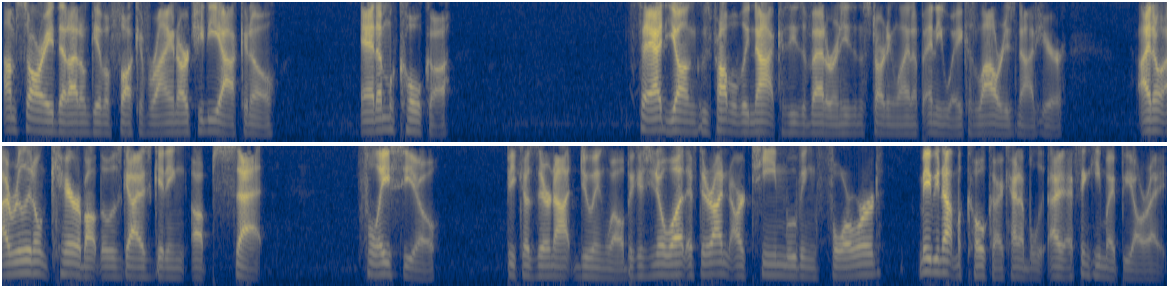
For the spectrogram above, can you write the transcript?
I'm sorry that I don't give a fuck if Ryan Arcidiacono, Adam Mokoka, Thad Young, who's probably not because he's a veteran, he's in the starting lineup anyway because Lauri's not here. I don't. I really don't care about those guys getting upset. Felicio, because they're not doing well. Because you know what? If they're on our team moving forward, maybe not Mokoka. I kind of believe. I, I, think he might be all right.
